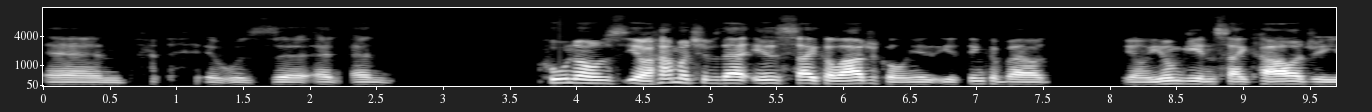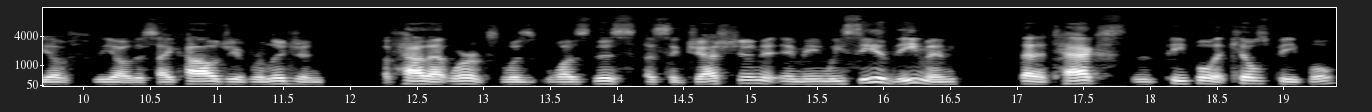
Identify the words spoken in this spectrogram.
and it was uh, and and who knows, you know, how much of that is psychological? You, you think about, you know, Jungian psychology of, you know, the psychology of religion, of how that works. Was was this a suggestion? I mean, we see a demon that attacks people, that kills people,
